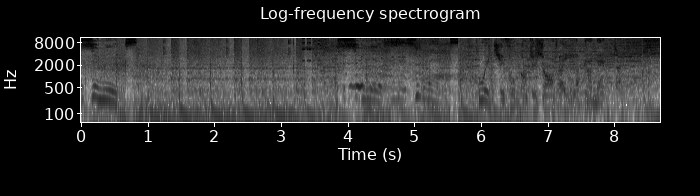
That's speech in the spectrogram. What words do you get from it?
The, Mix. The Mix. Où étiez-vous quand ils ont envahi la planète?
